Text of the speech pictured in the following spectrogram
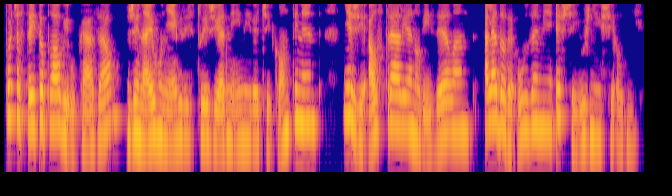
Počas tejto plavby ukázal, že na juhu neexistuje žiadny iný väčší kontinent, než je Austrália, Nový Zéland a ľadové územie ešte južnejšie od nich.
